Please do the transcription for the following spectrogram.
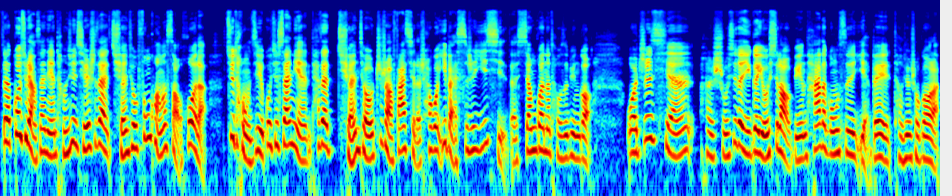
在过去两三年，腾讯其实是在全球疯狂的扫货的。据统计，过去三年，它在全球至少发起了超过一百四十一起的相关的投资并购。我之前很熟悉的一个游戏老兵，他的公司也被腾讯收购了。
